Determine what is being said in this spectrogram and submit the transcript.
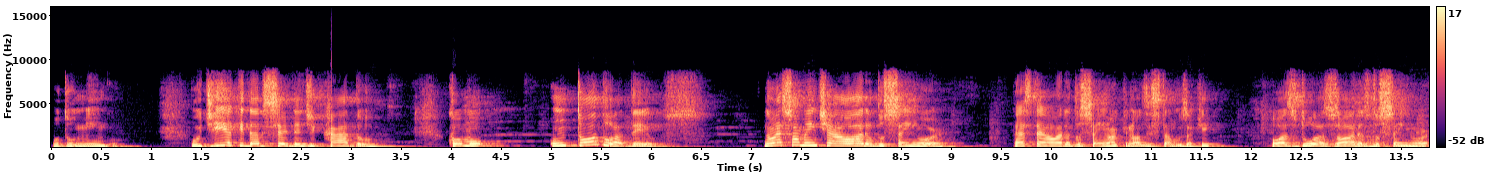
o domingo. O dia que deve ser dedicado como um todo a Deus. Não é somente a hora do Senhor. Esta é a hora do Senhor que nós estamos aqui? Ou as duas horas do Senhor?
